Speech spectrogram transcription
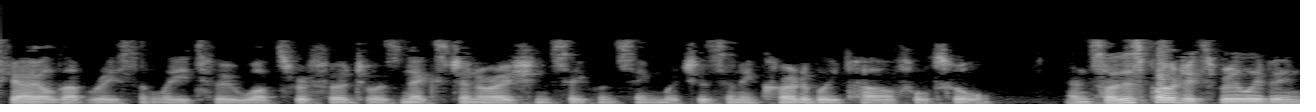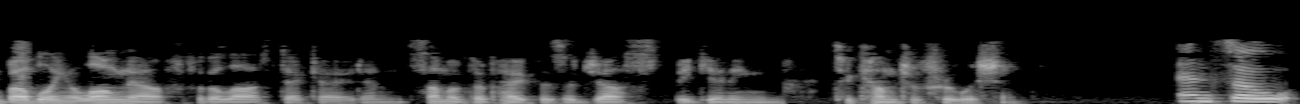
scaled up recently to what's referred to as next generation sequencing, which is an incredibly powerful tool. And so this project's really been bubbling along now for the last decade, and some of the papers are just beginning to come to fruition. And so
